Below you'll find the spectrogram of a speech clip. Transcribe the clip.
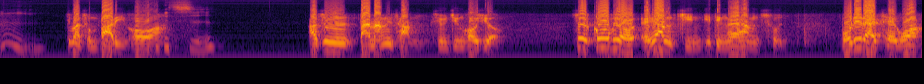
嗯，基本上存八里块啊。是。啊，是白忙一场，是真好笑。所以股票会向进，一定会向存。我你来找我，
